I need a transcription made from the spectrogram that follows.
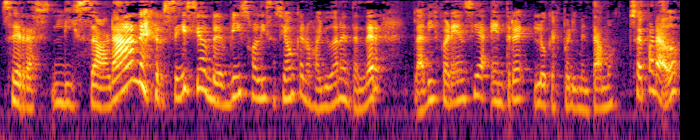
Se realizarán ejercicios de visualización que nos ayudan a entender la diferencia entre lo que experimentamos separado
